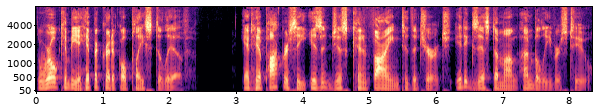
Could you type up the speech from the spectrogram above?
the world can be a hypocritical place to live. And hypocrisy isn't just confined to the church, it exists among unbelievers too.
